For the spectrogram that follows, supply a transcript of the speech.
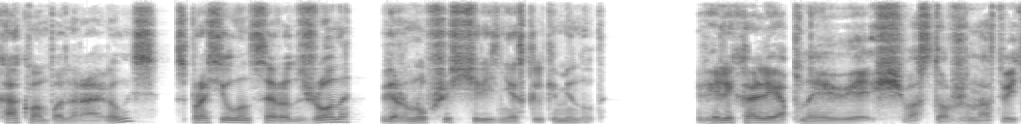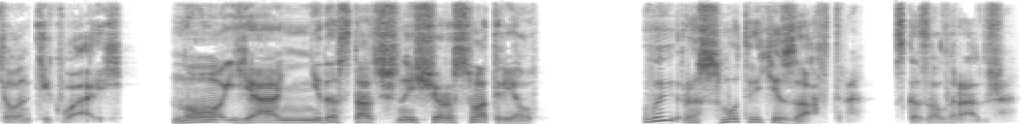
«Как вам понравилось?» — спросил он сэра Джона, вернувшись через несколько минут. «Великолепная вещь!» — восторженно ответил антикварий. «Но я недостаточно еще рассмотрел». «Вы рассмотрите завтра», — сказал Раджа.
